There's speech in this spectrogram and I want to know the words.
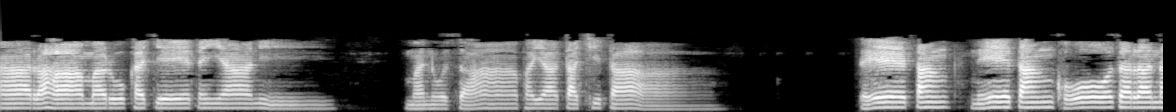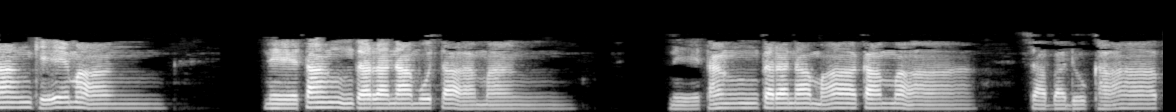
อารามารุขเจตยานีมนุสาพยาตาชิตา เตตัง เนตังโคสรนังเขมัง เนตังตรนามุตตามัง เนตังตรนามากามาสับดุขาป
